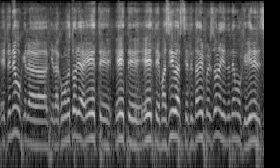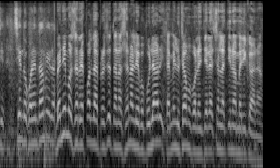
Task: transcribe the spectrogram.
Entendemos que la, que la convocatoria es este, este, este, masiva, 70.000 personas y entendemos que vienen 140.000. Venimos en respaldo al proyecto nacional y popular y también luchamos por la integración latinoamericana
